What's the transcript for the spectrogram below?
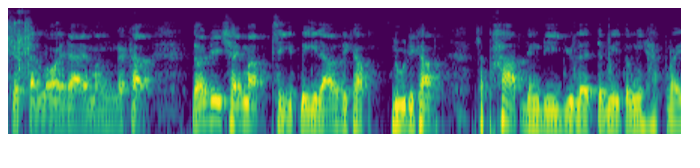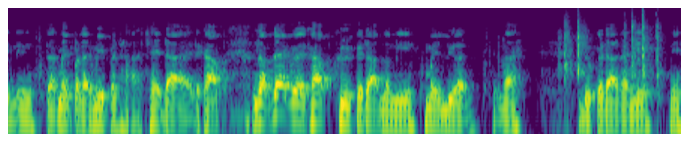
เจ็ดแปดร้อยได้มั้งนะครับ แล้วดีใช้มา 4 ปีแล้วดีครับ ดูดิครับ สภาพยังดีอยู่เลยจะมีตรงนี้หักหน่อยหนึง แต่ไม่เป็นไรไม่มีปัญหาใช้ได้นะครับ อันดับแรกเลยครับคือกระดานตรงนี้ไม่เลื่อนเห็นไหมดูกระดานอันนี้นี่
